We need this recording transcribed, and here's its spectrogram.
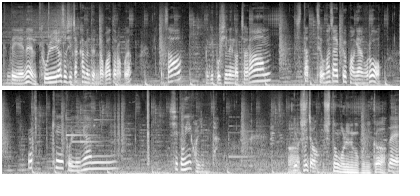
근데 얘는 돌려서 시작하면 된다고 하더라고요. 그래서 여기 보시는 것처럼 스타트 화살표 방향으로 이렇게 돌리면 시동이 걸립니다. 아, 예쁘죠? 시동, 시동 걸리는 거 보니까 네.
